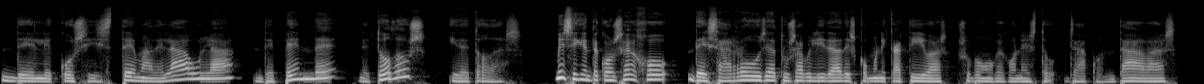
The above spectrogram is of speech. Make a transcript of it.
del ecosistema del aula depende de todos y de todas. Mi siguiente consejo, desarrolla tus habilidades comunicativas. Supongo que con esto ya contabas.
